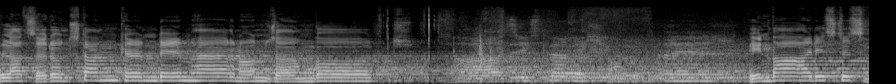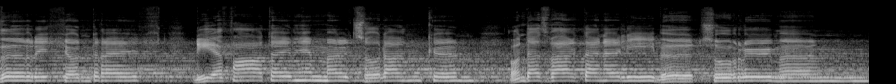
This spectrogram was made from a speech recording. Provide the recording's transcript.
Lasset uns danken dem Herrn, unserem Gott. das ist würdig und recht. In Wahrheit ist es würdig und recht, dir Vater im Himmel zu danken und das Werk deiner Liebe zu rühmen.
